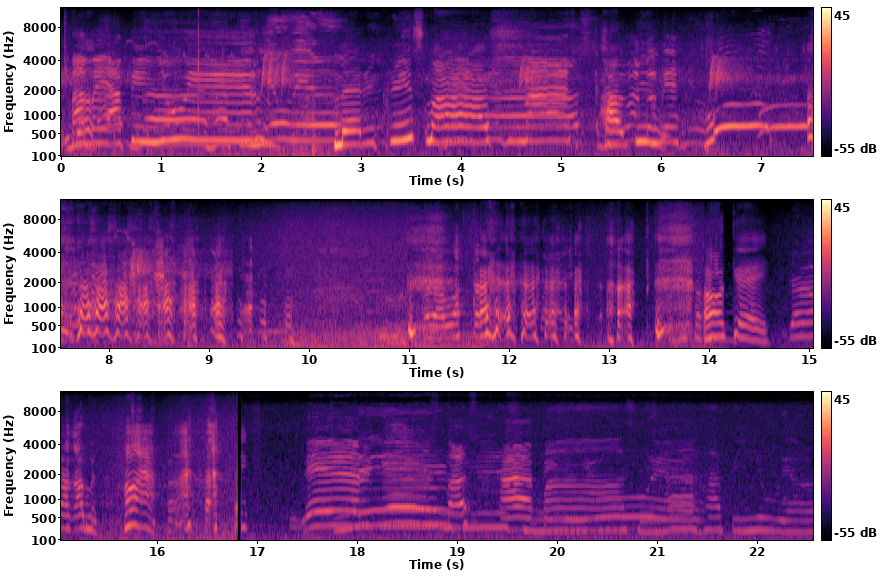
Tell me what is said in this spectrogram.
Bye-bye, Happy New Year! New Year. Merry Christmas. Mas! Happy. Woo! okay. Dalawa kami. Ha! Merry Christmas! Happy New Year! Happy New Year.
